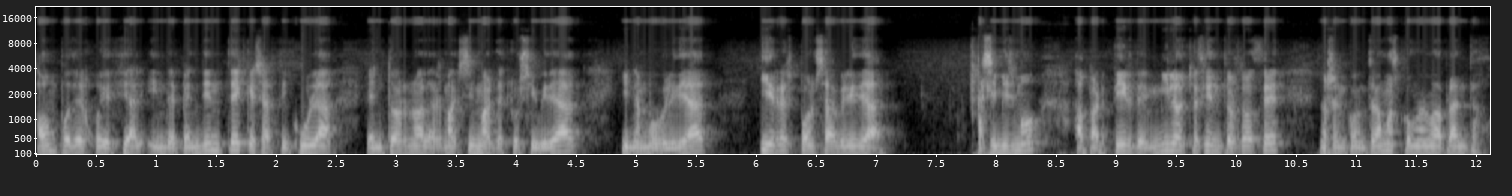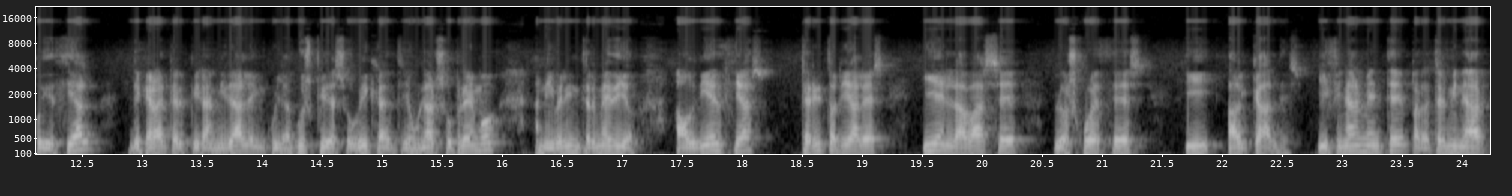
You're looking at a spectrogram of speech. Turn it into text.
a un poder judicial independiente que se articula en torno a las máximas de exclusividad, inamovilidad y responsabilidad. Asimismo, a partir de 1812 nos encontramos con una nueva planta judicial de carácter piramidal en cuya cúspide se ubica el Tribunal Supremo, a nivel intermedio audiencias territoriales y en la base los jueces y alcaldes. Y finalmente, para terminar,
